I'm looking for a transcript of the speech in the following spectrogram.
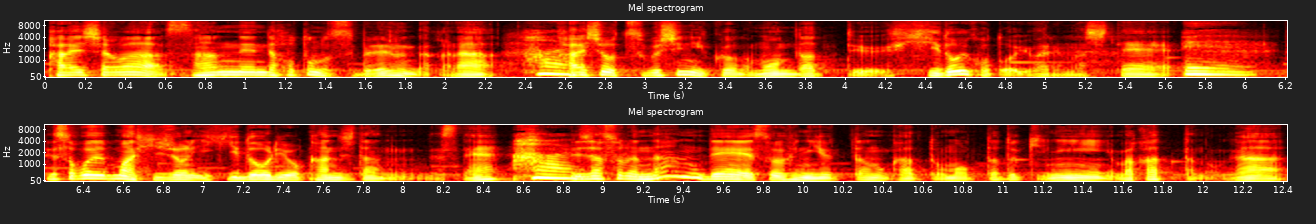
会社は3年でほとんど潰れるんだから、はい、会社を潰しに行くようなもんだっていうひどいことを言われまして、えー、でそこでまあ非常に憤りを感じたんですね。はい、でじゃあそれなんでそういうふうに言ったのかと思った時に分かったのが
